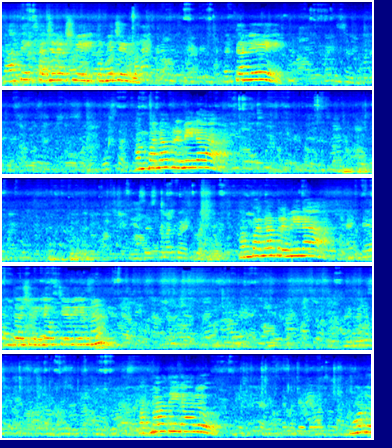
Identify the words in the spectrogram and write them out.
కార్తీక్ సత్యలక్ష్మి తొమ్మిది చేరు పెట్టాలి హంపన ప్రమీల. హంపన ప్రమీల. సంతోషం ఇల్లు వచ్చేది కన్నా పద్మావతి గారు. మూడు.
